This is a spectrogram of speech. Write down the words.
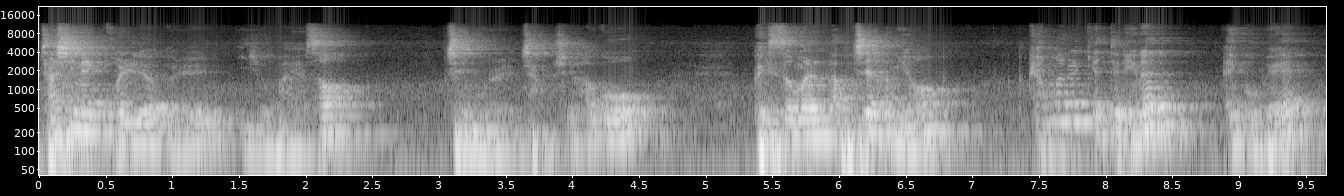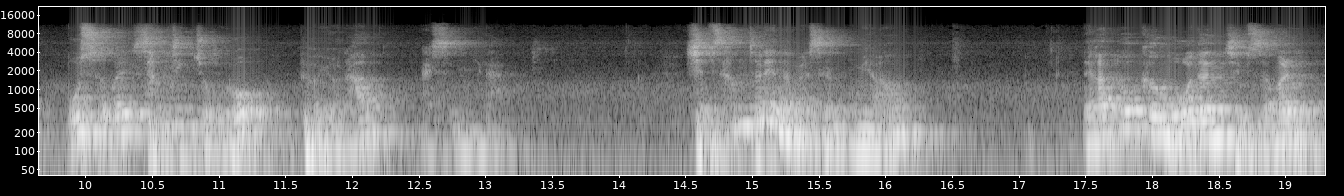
자신의 권력을 이용하여서 재물을 착취하고 백성을 압제하며 평화를 깨뜨리는 애굽의 모습을 상징적으로 표현한 말씀입니다. 13절에 있는 말씀을 보면 내가 또 그 모든 짐승을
